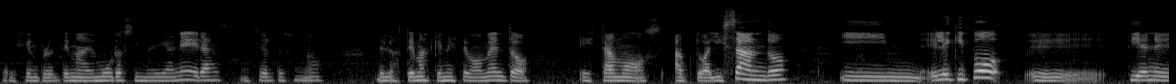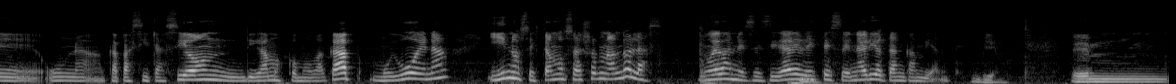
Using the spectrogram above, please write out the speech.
por ejemplo, el tema de muros y medianeras, ¿no es cierto? Es uno de los temas que en este momento estamos actualizando y el equipo eh, tiene una capacitación, digamos, como backup muy buena y nos estamos ayornando a las nuevas necesidades de mm. este escenario tan cambiante. Bien. Em,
